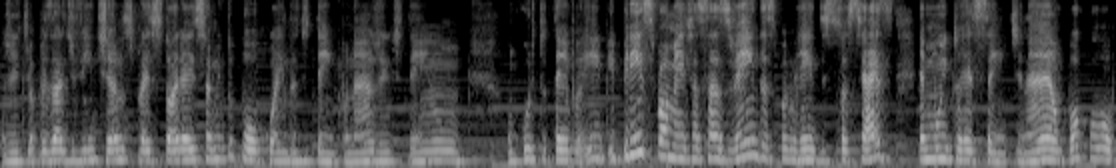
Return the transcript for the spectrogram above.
a gente, apesar de 20 anos para a história, isso é muito pouco ainda de tempo, né? A gente tem um um curto tempo, e, e, principalmente essas vendas por redes sociais é muito recente, né? É um pouco,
